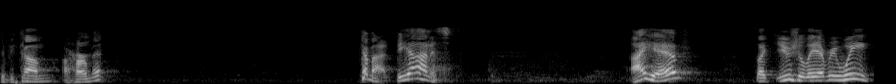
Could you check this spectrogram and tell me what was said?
to become a hermit? Come on, be honest. I have, like usually every week.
